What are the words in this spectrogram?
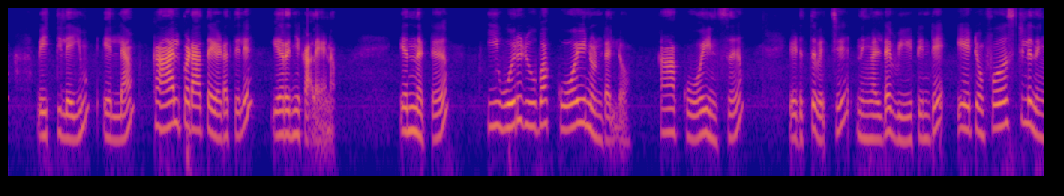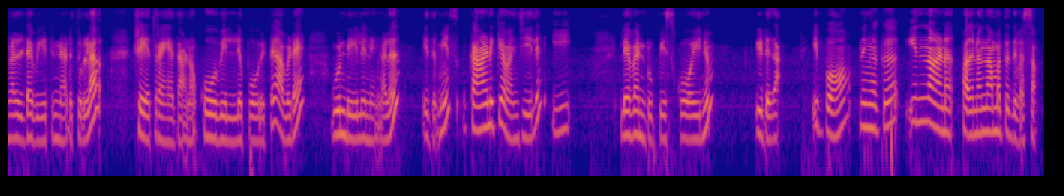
വെറ്റിലയും എല്ലാം കാൽപ്പെടാത്ത ഇടത്തിൽ എറിഞ്ഞ് കളയണം. എന്നിട്ട് ഈ ഒരു രൂപ കോയിൻ ഉണ്ടല്ലോ ആ കോയിൻസ് എടുത്തു വെച്ച് നിങ്ങളുടെ വീട്ടിന്റെ ഏറ്റവും ഫേസ്റ്റിൽ നിങ്ങളുടെ വീട്ടിനടുത്തുള്ള ക്ഷേത്രം ഏതാണോ കോവിലിൽ പോയിട്ട് അവിടെ ഗുണ്ടിയിൽ നിങ്ങൾ ഇത് മീൻസ് കാണിക്ക വഞ്ചിയിൽ ഈ ലെവൻ റുപ്പീസ് കോയിനും ഇടുക. ഇപ്പോൾ നിങ്ങൾക്ക് ഇന്നാണ് പതിനൊന്നാമത്തെ ദിവസം.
